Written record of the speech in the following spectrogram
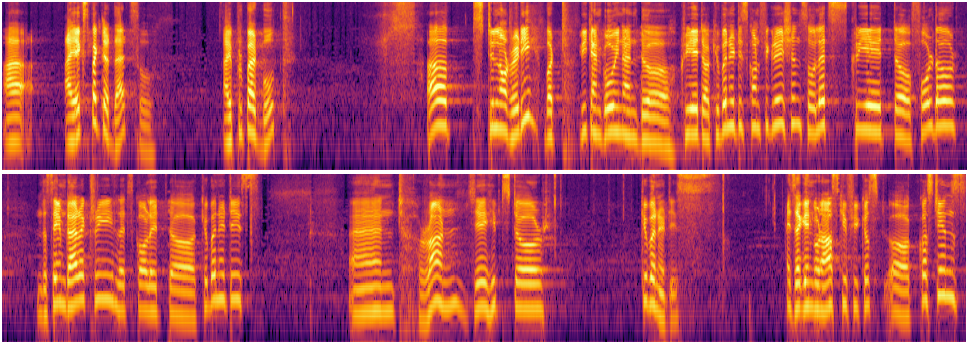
Uh, I expected that, so I prepared both. Uh, still not ready, but we can go in and uh, create a Kubernetes configuration. So let's create a folder in the same directory. Let's call it uh, Kubernetes and run jhipster Kubernetes. It's again going to ask you a few uh, questions.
